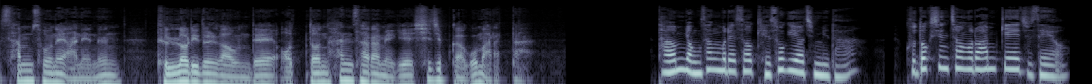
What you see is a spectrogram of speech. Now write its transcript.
삼손의 아내는 들러리들 가운데 어떤 한 사람에게 시집가고 말았다. 다음 영상물에서 계속 이어집니다. 구독 신청으로 함께 해주세요.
